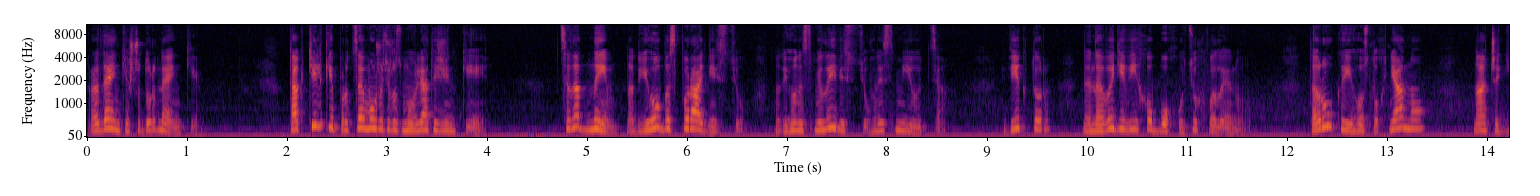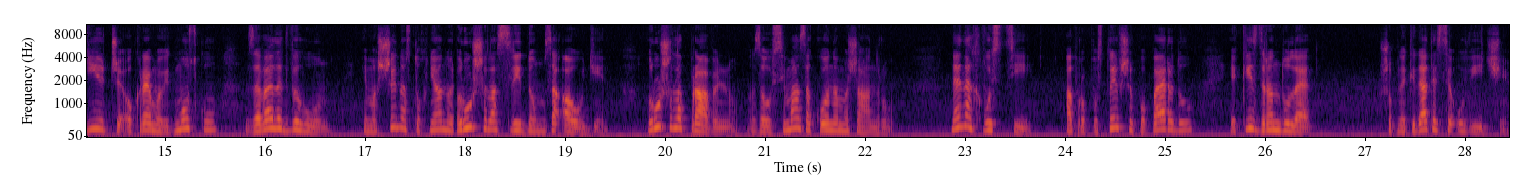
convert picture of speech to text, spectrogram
раденькі, що дурненькі. Так тільки про це можуть розмовляти жінки. Це над ним, над його безпорадністю, над його несміливістю вони сміються. Віктор ненавидів їх обох у цю хвилину. Та руки його слухняно, наче діючи окремо від мозку, завели двигун, і машина слухняно рушила слідом за Ауді, рушила правильно, за усіма законами жанру, не на хвості, а пропустивши попереду якийсь драндулет, щоб не кидатися у вічі.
